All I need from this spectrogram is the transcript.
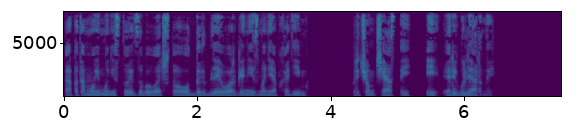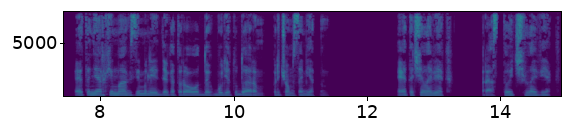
А потому ему не стоит забывать, что отдых для его организма необходим, причем частый и регулярный. Это не архимаг Земли, для которого отдых будет ударом, причем заметным. Это человек, простой человек,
